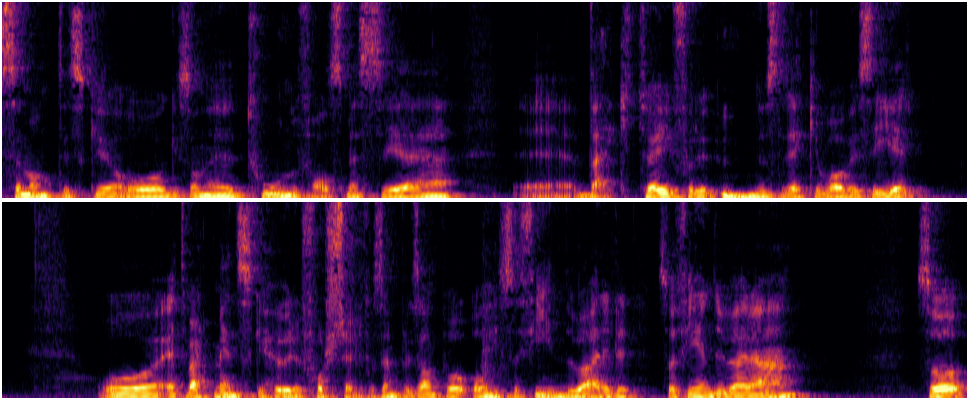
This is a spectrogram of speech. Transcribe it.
semantiske og sånne tonefallsmessige eh, verktøy for å understreke hva vi sier. Og ethvert menneske hører forskjell for eksempel, på 'Oi, så fin du er', eller 'Så fin du er', ja. Så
